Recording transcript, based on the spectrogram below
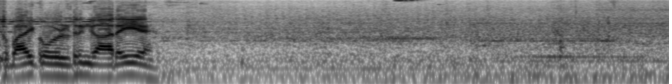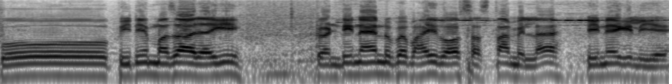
तो भाई कोल्ड ड्रिंक आ रही है। वो पीने में मज़ा आ जाएगी। ट्वेंटी नाइन रुपये भाई, बहुत सस्ता मिल रहा है पीने के लिए।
